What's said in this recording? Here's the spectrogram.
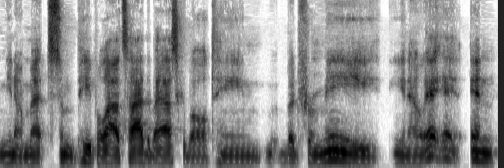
you know, met some people outside the basketball team. But for me, you know, and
